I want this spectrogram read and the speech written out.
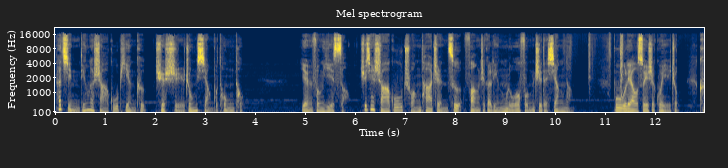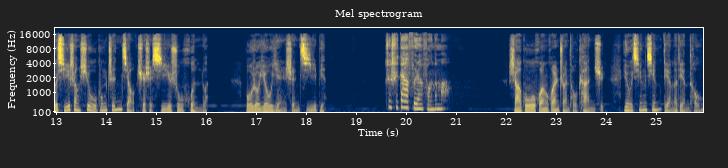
他紧盯了傻姑片刻，却始终想不通透。眼风一扫。只见傻姑床榻枕侧放着个绫罗缝制的香囊，布料虽是贵重，可其上绣工针脚却是稀疏混乱。薄若幽眼神激变：“这是大夫人缝的吗？”傻姑缓缓转头看去，又轻轻点了点头。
